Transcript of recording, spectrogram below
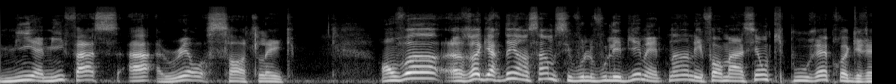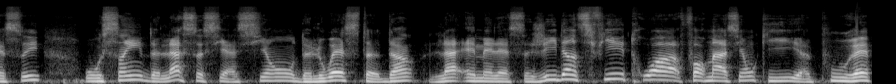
Miami face à Real Salt Lake. On va euh, regarder ensemble, si vous le voulez bien maintenant, les formations qui pourraient progresser au sein de l'Association de l'Ouest dans la MLS. J'ai identifié trois formations qui euh, pourraient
